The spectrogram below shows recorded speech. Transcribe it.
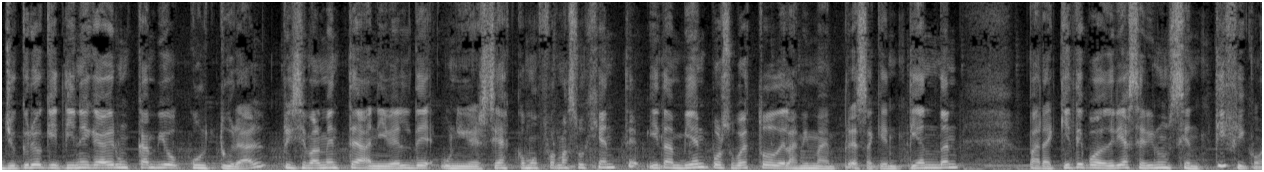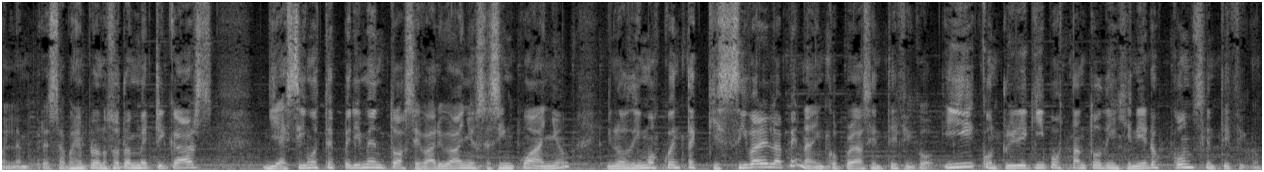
yo creo que tiene que haber un cambio cultural, principalmente a nivel de universidades, cómo forma su gente, y también, por supuesto, de las mismas empresas, que entiendan para qué te podría servir un científico en la empresa. Por ejemplo, nosotros en Metricars ya hicimos este experimento hace varios años, hace cinco años, y nos dimos cuenta que sí vale la pena incorporar a científicos y construir equipos tanto de ingenieros con científicos.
